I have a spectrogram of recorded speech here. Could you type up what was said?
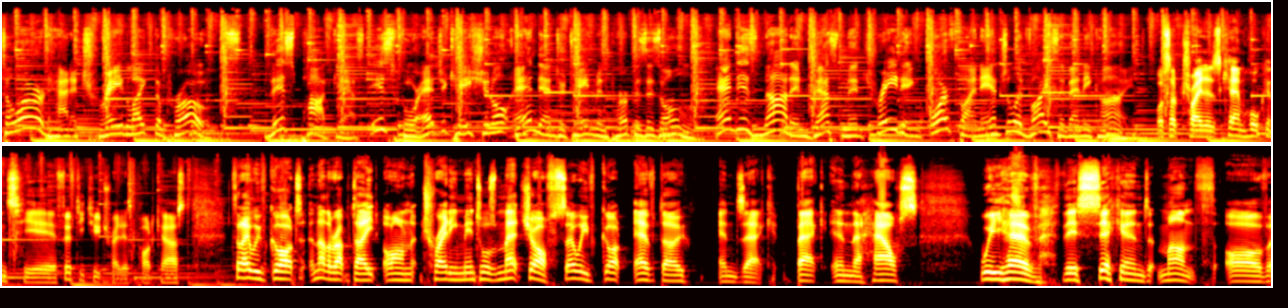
to learn how to trade like the pros. This podcast is for educational and entertainment purposes only and is not investment, trading, or financial advice of any kind. What's up, traders? Cam Hawkins here, 52 Traders Podcast. Today we've got another update on Trading Mentors match off. So we've got Avdo and Zach back in the house. We have their second month of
